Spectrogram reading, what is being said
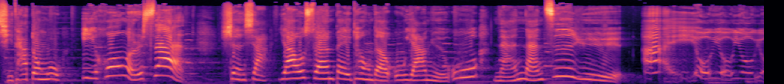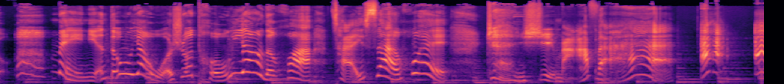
其他动物一哄而散。剩下腰酸背痛的乌鸦女巫喃喃自语：“哎呦呦呦呦，每年都要我说同样的话才散会，真是麻烦！”啊啊！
